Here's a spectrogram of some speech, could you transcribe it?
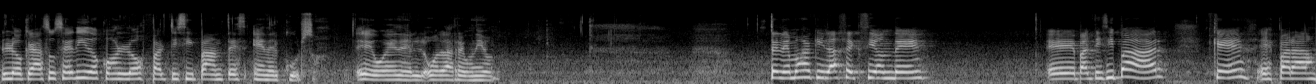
lo que ha sucedido con los participantes en el curso eh, o, en la reunión. Tenemos aquí la sección de eh, participar es para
